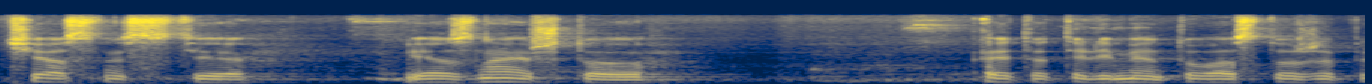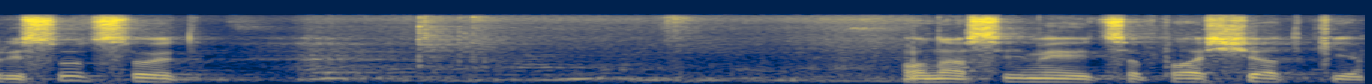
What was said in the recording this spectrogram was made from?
В частности, я знаю, что этот элемент у вас тоже присутствует. У нас имеются площадки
